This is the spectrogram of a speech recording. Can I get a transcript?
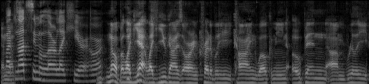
And but not similar like here, or no, but like yeah, like you guys are incredibly kind, welcoming, open, um, really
